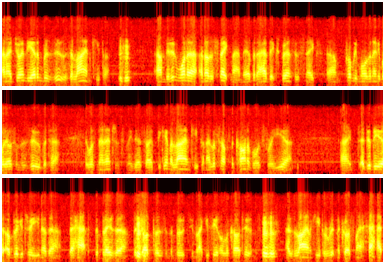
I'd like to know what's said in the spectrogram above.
And I joined the Edinburgh Zoo as a lion keeper. hmm Um, they didn't want a, another snake man there, but I had the experience with snakes, um, probably more than anybody else in the zoo, but uh, there wasn't an entrance for me there, so I became a lion keeper, and I looked after the carnivores for a year. I, I did the uh, obligatory, you know, the, the hat, the blazer, the Mhm. jodhpurs, and the boots, you know, like you see in all the cartoons. hmm As lion keeper written across my hat.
